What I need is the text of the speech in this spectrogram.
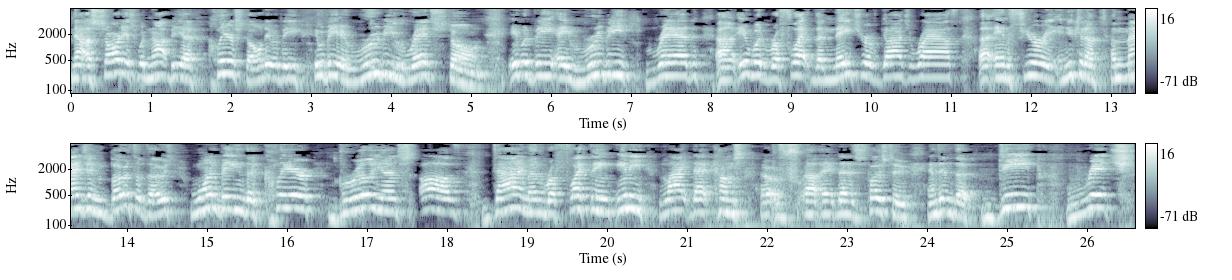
Now a sardius would not be a clear stone, it would be it would be a ruby red stone. It would be a ruby red. Uh, it would reflect the nature of God's wrath uh, and fury. And you can uh, imagine both of those, one being the clear brilliance of diamond reflecting any light that comes uh, uh, that is supposed to, and then the deep, rich,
